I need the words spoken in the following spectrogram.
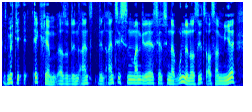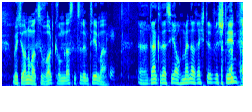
jetzt möchte ich Ekrem, also den, ein, den einzigsten Mann, der jetzt in der Runde noch sitzt, außer mir, möchte ich auch nochmal zu Wort kommen lassen zu dem Thema. Okay. Äh, danke, dass hier auch Männerrechte bestehen.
